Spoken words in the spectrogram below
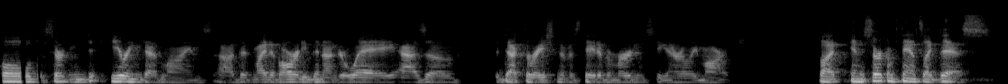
told certain hearing deadlines uh, that might have already been underway as of the declaration of a state of emergency in early March. But in a circumstance like this,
